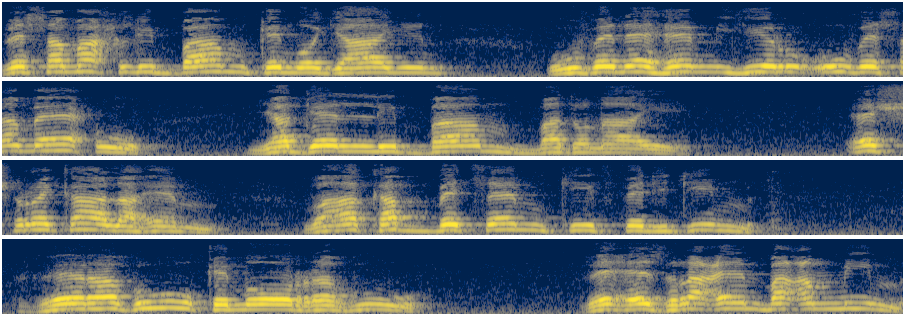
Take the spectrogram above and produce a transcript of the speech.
ושמח ליבם כמו יין, ובניהם יראו ושמחו, יגל ליבם באדוני. אשרקה להם, ואקבצם כפליטים, ורבו כמו רבו, ואזרעם בעמים,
